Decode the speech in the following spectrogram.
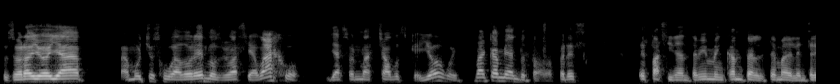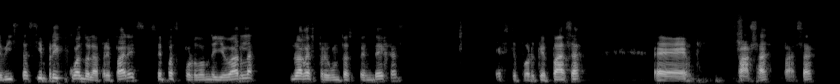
pues ahora yo ya a muchos jugadores los veo hacia abajo, ya son más chavos que yo, güey. Va cambiando todo, pero es, es fascinante. A mí me encanta el tema de la entrevista, siempre y cuando la prepares, sepas por dónde llevarla, no hagas preguntas pendejas, este, porque pasa. Eh, pasa, pasa.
